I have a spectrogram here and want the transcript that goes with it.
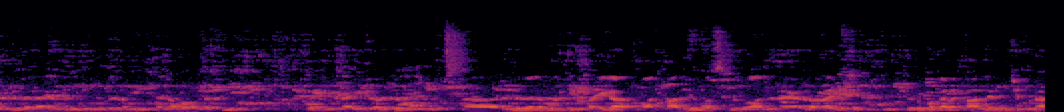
రెండు వేల ఐదు వందల మంది ఈరోజు రెండు వేల మంది పైగా మా కాలనీ వస్తువులు హాజరయ్యారు అలాగే చుట్టుపక్కల కాలనీ నుంచి కూడా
